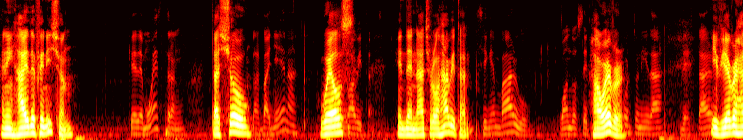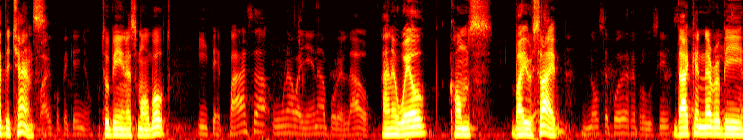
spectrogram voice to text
and in high definition that show whales in their natural habitat. However, if you ever had the chance to be in a small boat and a whale comes by your side, that can never be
